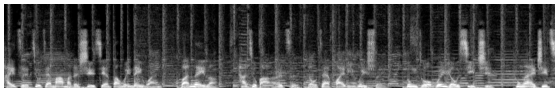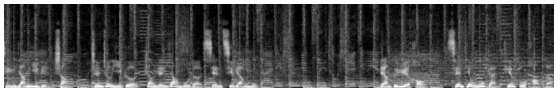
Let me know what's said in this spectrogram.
孩子就在妈妈的视线范围内玩，玩累了，她就把儿子搂在怀里喂水，动作温柔细致，痛爱之情洋溢脸上，真正一个让人仰慕的贤妻良母。两个月后，先天舞感天赋好的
